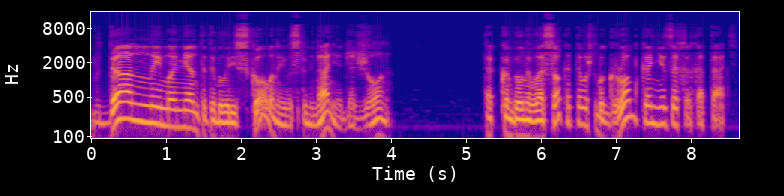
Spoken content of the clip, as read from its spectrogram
В данный момент это было рискованное воспоминание для Джона, так как он был на волосок от того, чтобы громко не захохотать.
